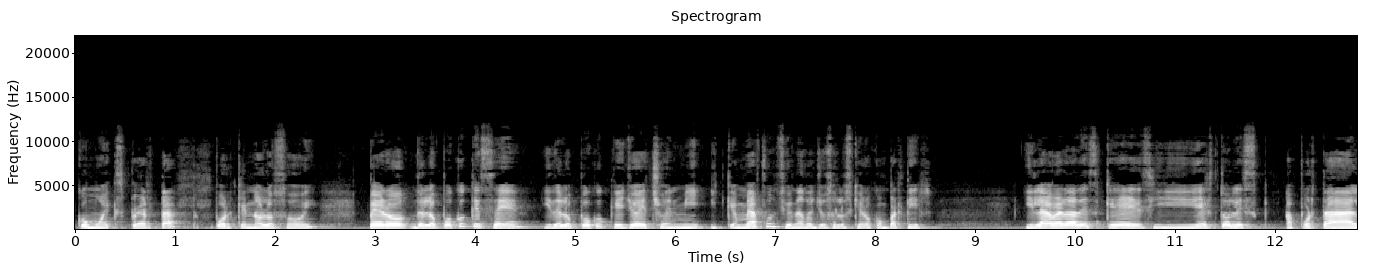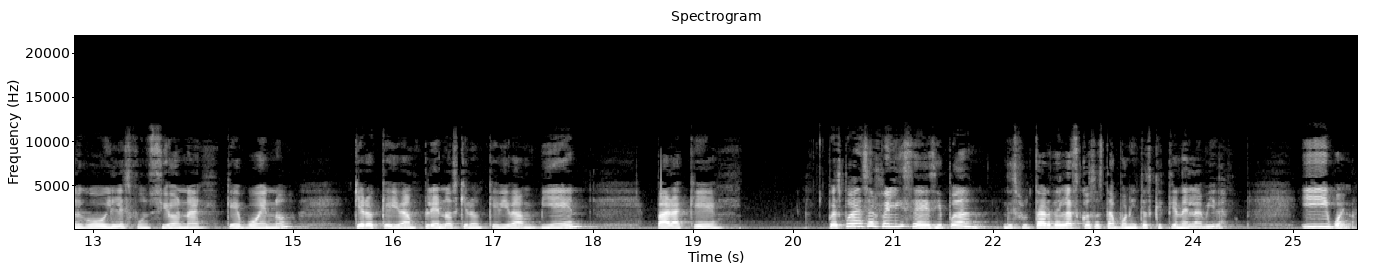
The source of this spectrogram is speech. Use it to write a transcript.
como experta, porque no lo soy, pero de lo poco que sé y de lo poco que yo he hecho en mí y que me ha funcionado, yo se los quiero compartir. Y la verdad es que si esto les aporta algo y les funciona, qué bueno. Quiero que vivan plenos, quiero que vivan bien para que pues puedan ser felices y puedan disfrutar de las cosas tan bonitas que tiene la vida. Y bueno,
